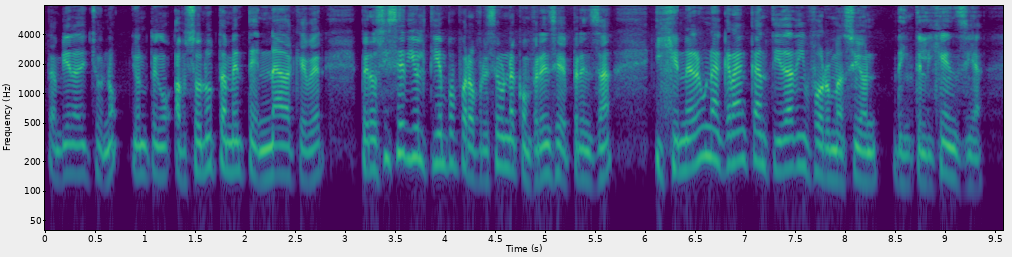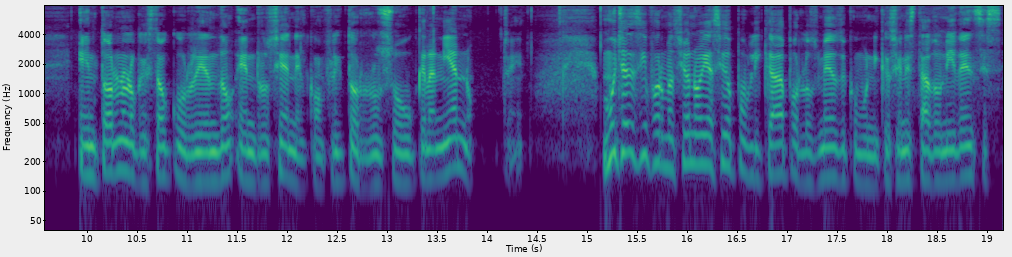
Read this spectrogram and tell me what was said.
también ha dicho no, yo no tengo absolutamente nada que ver, pero sí se dio el tiempo para ofrecer una conferencia de prensa y generar una gran cantidad de información, de inteligencia, en torno a lo que está ocurriendo en Rusia en el conflicto ruso-ucraniano. ¿Sí? Mucha de esa información hoy ha sido publicada por los medios de comunicación estadounidenses.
